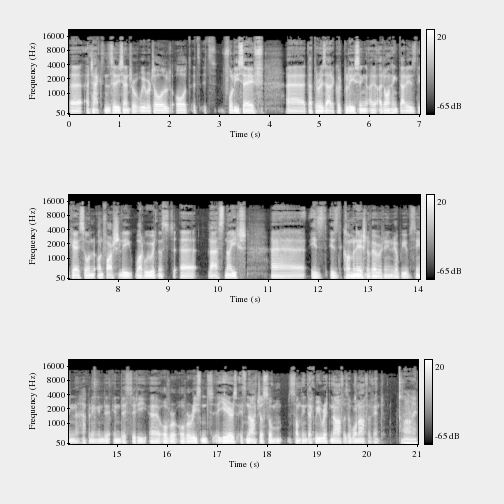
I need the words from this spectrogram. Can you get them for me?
uh, attacks in the city centre. We were told, "Oh, it's it's fully safe." uh, that there is adequate policing. I, I don't think that is the case. So, un- unfortunately, what we witnessed uh, last night uh, is is the culmination of everything that we have seen happening in the, in this city uh, over over recent years. It's not just some something that can be written off as a one off event. All right.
